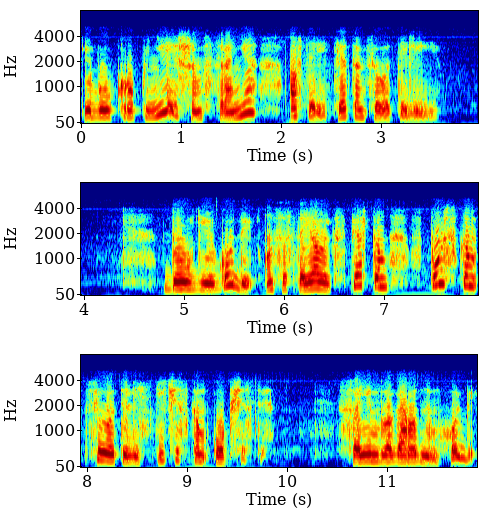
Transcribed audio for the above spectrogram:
и был крупнейшим в стране авторитетом филателии. Долгие годы он состоял экспертом в польском филателистическом обществе. Своим благородным хобби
